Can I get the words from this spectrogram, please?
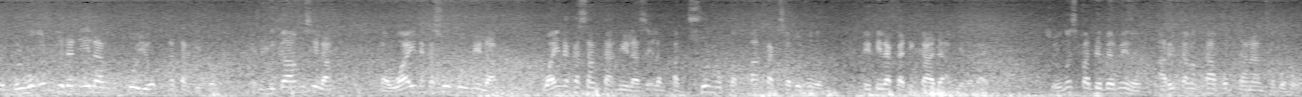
Kung buluon ginan ilang tuyo na takito. Nahigam sila na why nakasukol nila, why nakasangta nila sa ilang pagsunog, pagpatag sa buluon, pipila ka dekada ang nilagay. So yung mas Padre Bermejo, arin ka magtapok tanan sa buhon.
